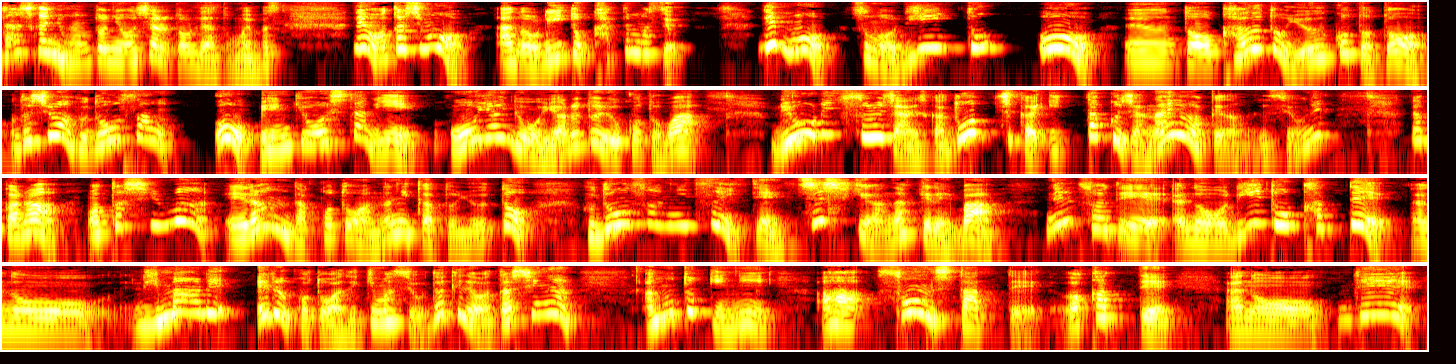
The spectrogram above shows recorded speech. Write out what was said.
確かに本当におっしゃる通りだと思います。で、私も、あの、リート買ってますよ。でも、そのリートを、えーと、買うということと、私は不動産を勉強したり、大家業をやるということは、両立するじゃないですか。どっちか一択じゃないわけなんですよね。だから、私は選んだことは何かというと、不動産について知識がなければ、ね、それで、あの、リードを買って、あの、利回り得ることはできますよ。だけど私が、あの時に、あ、損したって分かって、あの、で、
